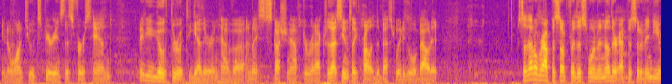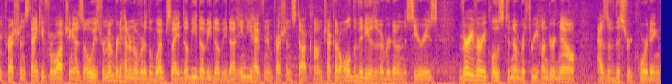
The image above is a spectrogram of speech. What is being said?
you know, want to experience this firsthand. Maybe you can go through it together and have a, a nice discussion afterward. Actually, that seems like probably the best way to go about it. So that'll wrap us up for this one. Another episode of Indie Impressions. Thank you for watching. As always, remember to head on over to the website, www.indie-impressions.com. Check out all the videos I've ever done in the series. Very, very close to number 300 now as of this recording.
